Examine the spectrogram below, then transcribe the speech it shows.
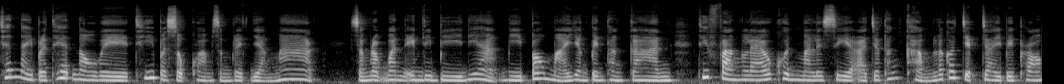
เช่นในประเทศนอร์เวย์ที่ประสบความสำเร็จอย่างมากสำหรับวัน MDB เนี่ยมีเป้าหมายอย่างเป็นทางการ ที่ฟังแล้วคนมาเลเซียอาจจะทั้งขำแล้วก็เจ็บใจไปพร้อม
